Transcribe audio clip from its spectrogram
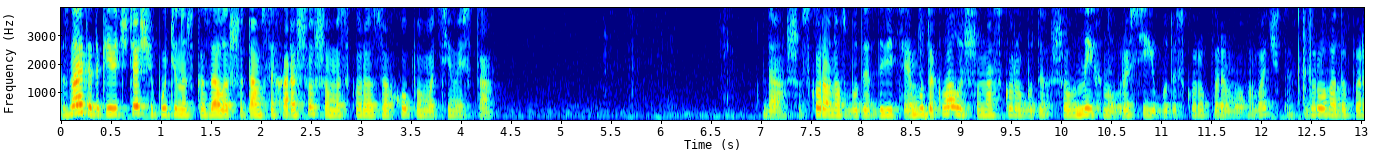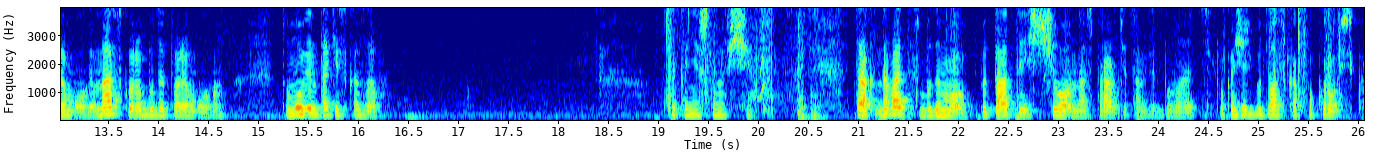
Знаєте, таке відчуття, що Путіну сказали, що там все хорошо, що ми скоро захопимо ці міста. Да, що скоро в нас буде, дивіться, йому доклали, що в нас скоро буде, що в них, ну, в Росії буде скоро перемога. Бачите? Дорога до перемоги. В нас скоро буде перемога. Тому він так і сказав. Це, звісно, взагалі. Так, давайте будемо питати, що насправді там відбувається. Покажіть, будь ласка, Покровськ.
